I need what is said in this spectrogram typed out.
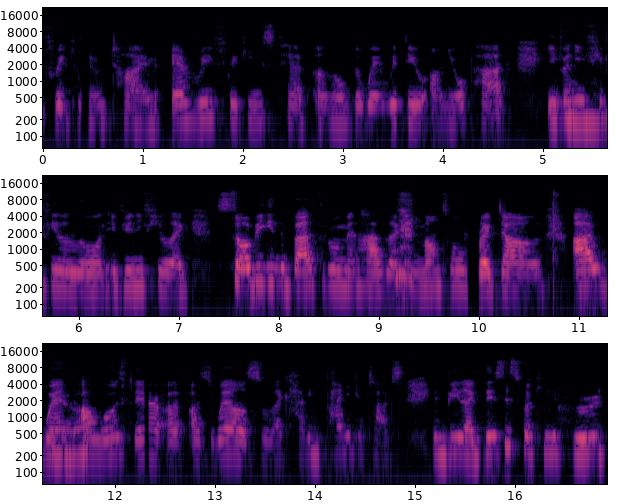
freaking time, every freaking step along the way with you on your path. Even if you Mhm. feel alone, even if you're like sobbing in the bathroom and have like a mental breakdown. I went, Yeah. I was there uh, as well. So like having panic attacks and be like, this is fucking hurt.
